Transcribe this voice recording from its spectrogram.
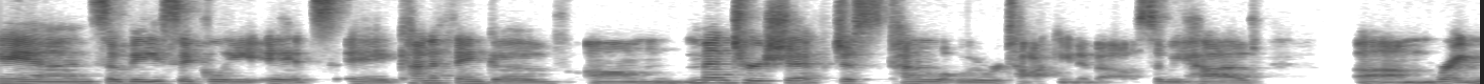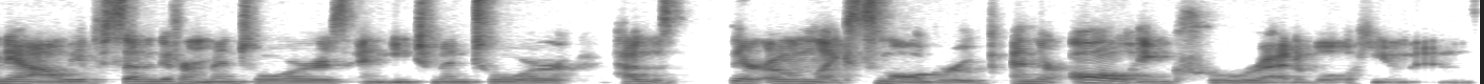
And so basically, it's a kind of think of um, mentorship, just kind of what we were talking about. So we have um, right now, we have seven different mentors, and each mentor has their own like small group, and they're all incredible humans.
